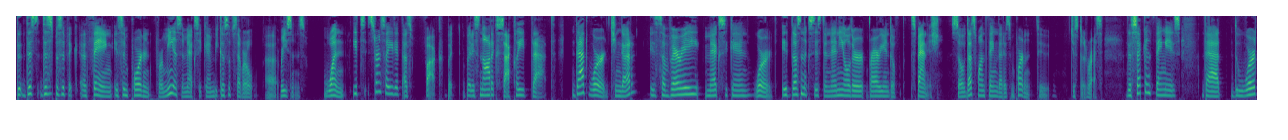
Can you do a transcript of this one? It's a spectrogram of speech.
Th- this this specific uh, thing is important for me as a Mexican because of several uh, reasons. One, it's, it's translated as fuck, but but it's not exactly that. That word chingar is a very Mexican word. It doesn't exist in any other variant of Spanish. So that's one thing that is important to just address. The second thing is that the word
